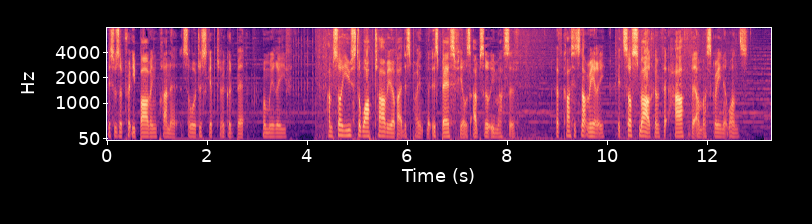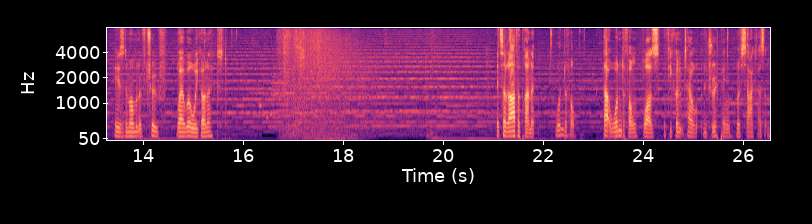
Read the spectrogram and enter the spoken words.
this was a pretty boring planet, so we'll just skip to the good bit when we leave. I'm so used to Warptorio by this point that this base feels absolutely massive. Of course it's not really, it's so small I can fit half of it on my screen at once. Here's the moment of truth, where will we go next? It's a lava planet. Wonderful. That wonderful was, if you couldn't tell, dripping with sarcasm.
